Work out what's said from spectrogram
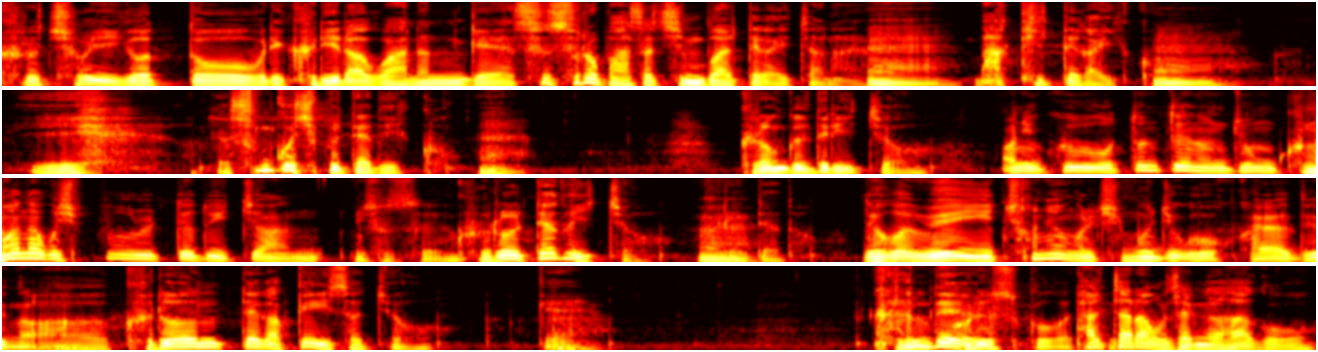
그렇죠. 이것도 우리 글이라고 하는 게 스스로 봐서 진부할 때가 있잖아요. 네. 막힐 때가 있고, 네. 이 숨고 싶을 때도 있고 네. 그런 글들이 있죠. 아니 그 어떤 때는 좀 그만하고 싶을 때도 있지 않으셨어요? 그럴 때도 있죠. 그럴 네. 때도. 내가 왜 이 천형을 짊어지고 가야 되나? 어, 그런 때가 꽤 있었죠. 꽤. 네. 그런데 그랬을 것 같아요. 팔자라고 생각하고.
